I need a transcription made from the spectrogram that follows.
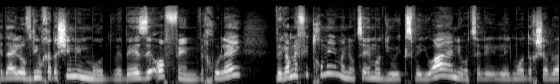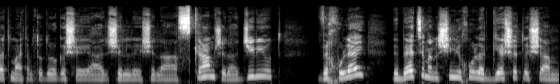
כדאי לעובדים חדשים ללמוד, ובאיזה אופן וכולי, וגם לפי תחומים, אני רוצה ללמוד UX ו-UI, אני רוצה ללמוד עכשיו, לא יודעת מה, את המתודולוגיה של, של, של הסקראם, של האג'יליות וכולי, ובעצם אנשים יוכלו לגשת לשם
